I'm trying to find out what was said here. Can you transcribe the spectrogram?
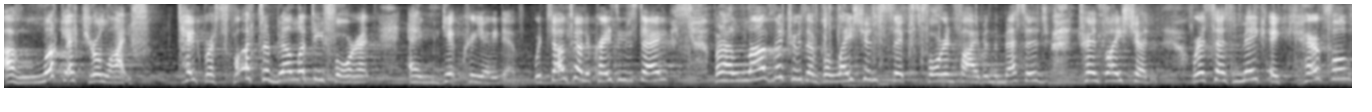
of look at your life. Take responsibility for it and get creative, which sounds kind of crazy to say, but I love the truth of Galatians 6, 4, and 5 in the message translation, where it says, Make a careful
